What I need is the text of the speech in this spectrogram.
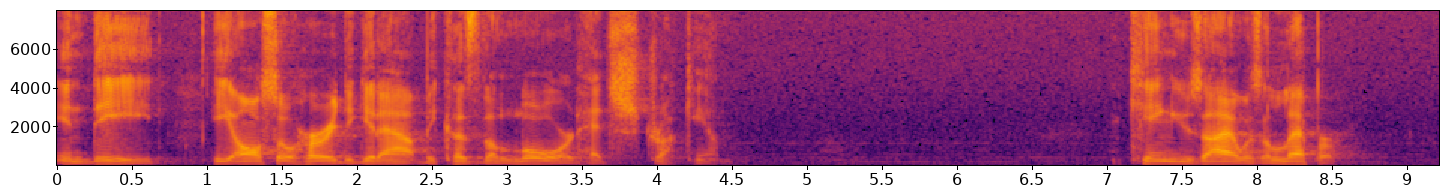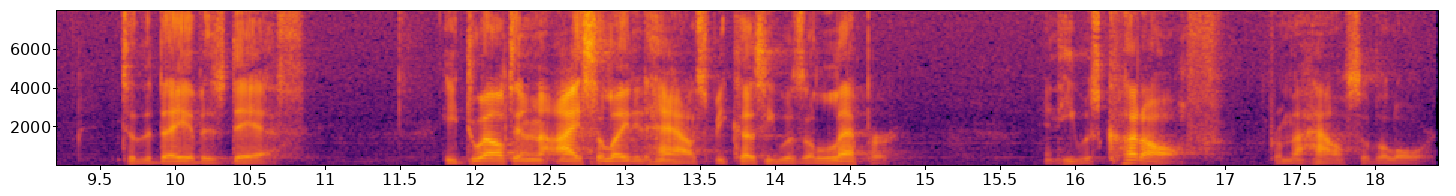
Indeed, he also hurried to get out because the Lord had struck him. King Uzziah was a leper to the day of his death. He dwelt in an isolated house because he was a leper and he was cut off from the house of the Lord.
